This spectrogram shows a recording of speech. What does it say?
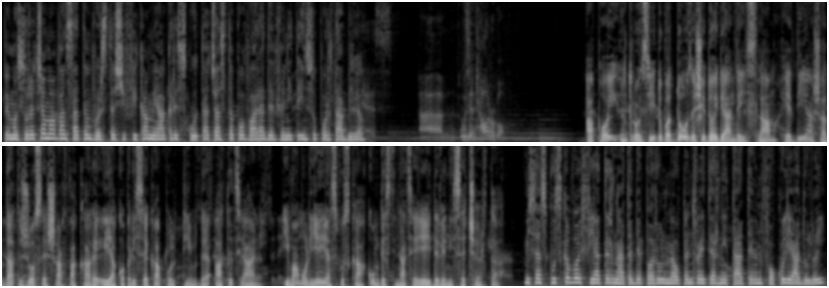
Pe măsură ce am avansat în vârstă și fica mea a crescut, această povară a devenit insuportabilă. Um, Apoi, într-o zi, după 22 de ani de islam, Hedia și-a dat jos eșarfa care îi acoperise capul timp de atâția ani. Imamul ei a spus că acum destinația ei devenise certă. Mi s-a spus că voi fi atârnată de părul meu pentru eternitate în focul iadului,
